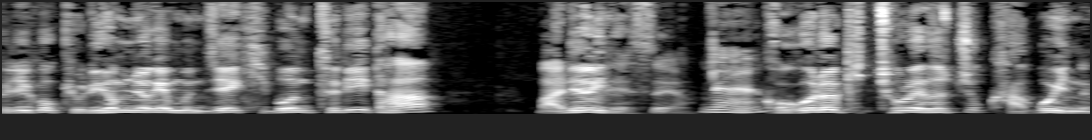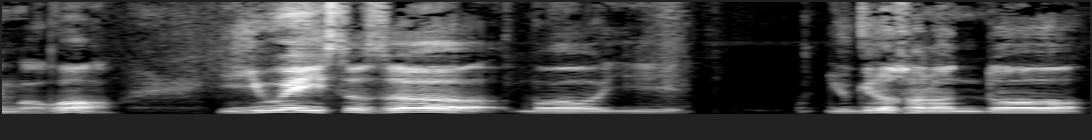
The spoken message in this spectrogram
그리고 교류 협력의 문제의 기본 틀이 다 마련이 됐어요. 네. 그거를 기초로 해서 쭉 가고 있는 거고 이후에 있어서 뭐 이 6.15 선언도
